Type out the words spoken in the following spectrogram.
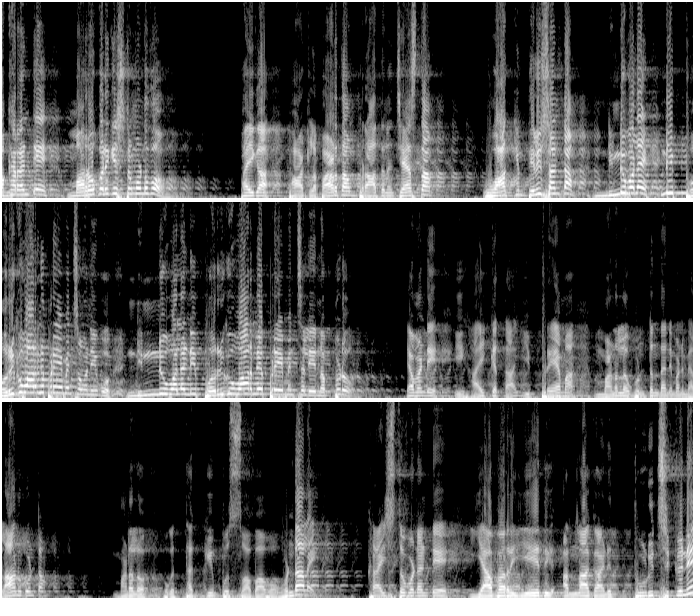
ఒకరంటే మరొకరికి ఇష్టం ఉండదు. పైగా పాటలు పాడతాం ప్రార్థన చేస్తాం వాక్యం తెలుసు అంటాం నిన్ను వలె నీ పొరుగు వారిని ప్రేమించవు నీవు. నిన్ను వలె నీ పొరుగు వారిని ప్రేమించలేనప్పుడు ఏమండి ఈ ఐక్యత ఈ ప్రేమ మనలో ఉంటుందని మనం ఎలా అనుకుంటాం? మనలో ఒక తగ్గింపు స్వభావం ఉండాలి. క్రైస్తవుడు అంటే ఎవరు ఏది అన్నా కానీ తుడుచుకుని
